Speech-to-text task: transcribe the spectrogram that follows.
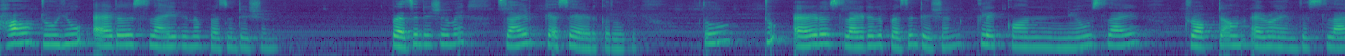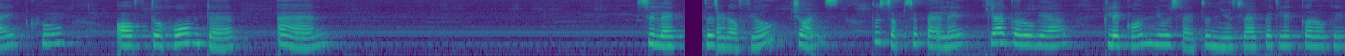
how do you add a slide in a presentation? Presentation में स्लाइड कैसे ऐड करोगे? तो to add a slide in a presentation, click on new slide. Drop down arrow in the slide group of the home tab and select the slide of your choice. तो सबसे पहले क्या करोगे आप? क्लिक ऑन न्यू स्लाइड तो न्यू स्लाइड पे क्लिक करोगे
